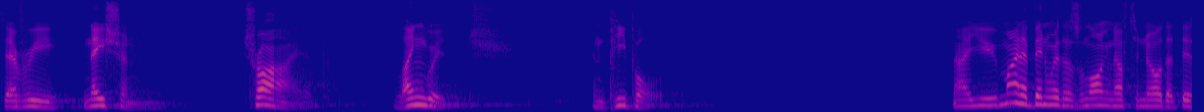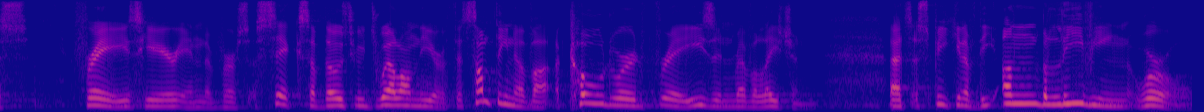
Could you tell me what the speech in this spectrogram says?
to every nation, tribe, language, and people. Now, you might have been with us long enough to know that this phrase here in the verse 6 of those who dwell on the earth. It's something of a, code word phrase in Revelation. That's speaking of the unbelieving world.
